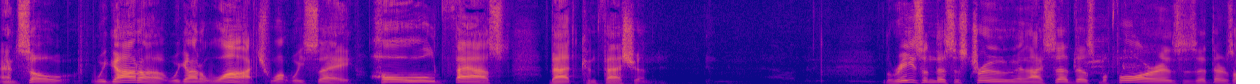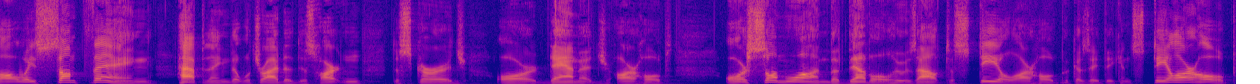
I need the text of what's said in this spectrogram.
and so we gotta, we gotta watch what we say. Hold fast that confession. The reason this is true, and I said this before, is, is that there's always something happening that will try to dishearten, discourage, or damage our hopes or someone, the devil, who is out to steal our hope, because if he can steal our hope,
